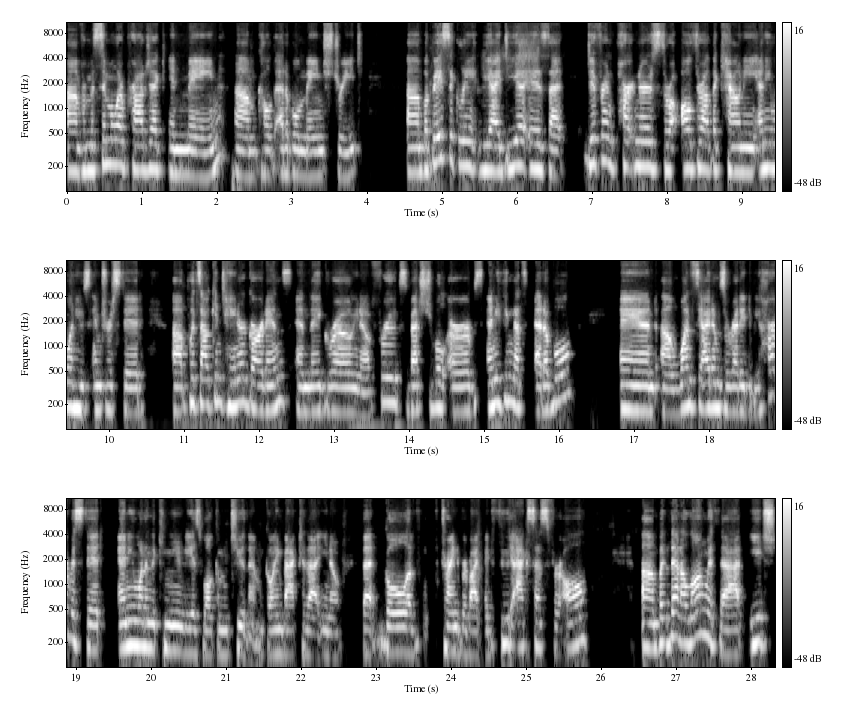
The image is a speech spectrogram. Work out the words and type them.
um, from a similar project in Maine um, called Edible Main Street. Um, but basically, the idea is that different partners through, all throughout the county, anyone who's interested, uh, puts out container gardens and they grow, you know, fruits, vegetable, herbs, anything that's edible. And uh, once the items are ready to be harvested, anyone in the community is welcome to them. Going back to that, you know, that goal of trying to provide food access for all. Um, but then, along with that, each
